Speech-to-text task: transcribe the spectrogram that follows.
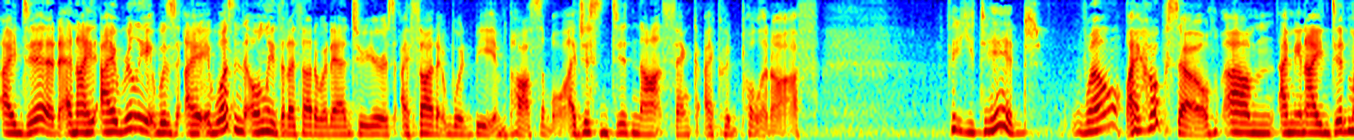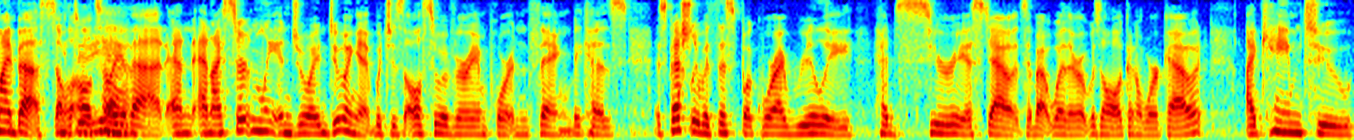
I did, and I, I really, it was, I, it wasn't only that I thought it would add two years. I thought it would be impossible. I just did not think I could pull it off. But you did. Well, I hope so. Um, I mean, I did my best. I'll, did, I'll tell yeah. you that, and and I certainly enjoyed doing it, which is also a very important thing because, especially with this book, where I really had serious doubts about whether it was all going to work out, I came to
